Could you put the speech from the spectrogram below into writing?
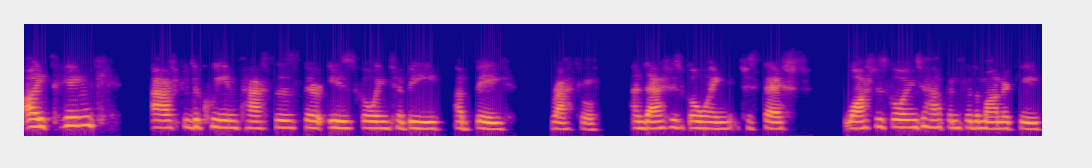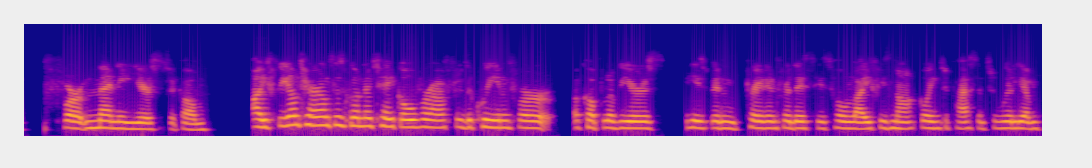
I think after the Queen passes, there is going to be a big rattle, and that is going to set what is going to happen for the monarchy for many years to come. I feel Charles is going to take over after the Queen for a couple of years. He's been training for this his whole life. He's not going to pass it to William.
